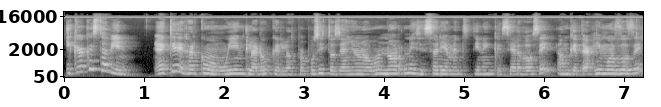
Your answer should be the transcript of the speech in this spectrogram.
Y creo que está bien. Hay que dejar como muy en claro que los propósitos de Año Nuevo no necesariamente tienen que ser 12, aunque trajimos 12.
